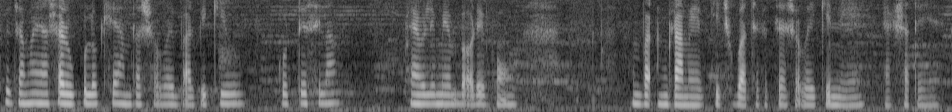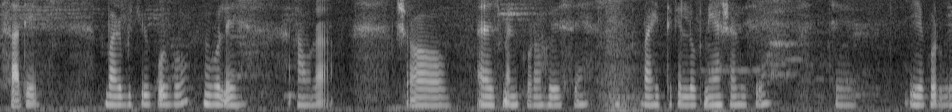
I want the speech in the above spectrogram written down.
তো জামাই আসার উপলক্ষে আমরা সবাই বারবিকিউ করতেছিলাম ফ্যামিলি মেম্বার এবং গ্রামের কিছু বাচ্চা কাচ্চা সবাইকে নিয়ে একসাথে ছাদে বারবিকিউ করব বলে আমরা সব অ্যারেঞ্জমেন্ট করা হয়েছে। বাহির থেকে লোক নিয়ে আসা হয়েছে যে ইয়ে করবে।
